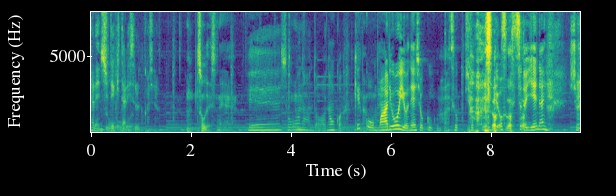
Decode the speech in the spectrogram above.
チャレンジできたりするのかしら？う,、ん、そうですね。へえそうなんだ、なんか結構周り多いよね職,、はい、職業。ちょっと言えない。職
